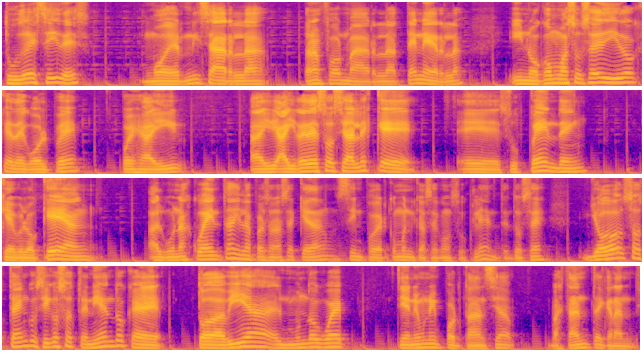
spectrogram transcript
tú decides modernizarla, transformarla, tenerla y no como ha sucedido que de golpe pues ahí hay, hay redes sociales que eh, suspenden, que bloquean algunas cuentas y las personas se quedan sin poder comunicarse con sus clientes. Entonces yo sostengo sigo sosteniendo que todavía el mundo web tiene una importancia bastante grande.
